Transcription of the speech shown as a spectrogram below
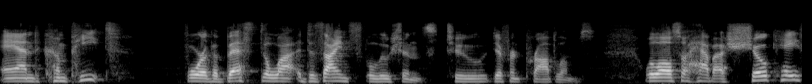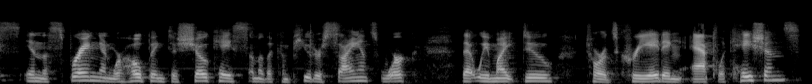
and compete for the best de design solutions to different problems. We'll also have a showcase in the spring, and we're hoping to showcase some of the computer science work that we might do towards creating applications.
